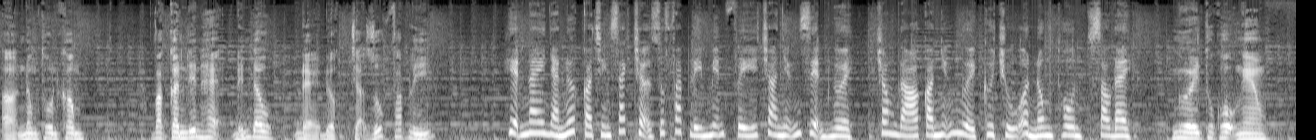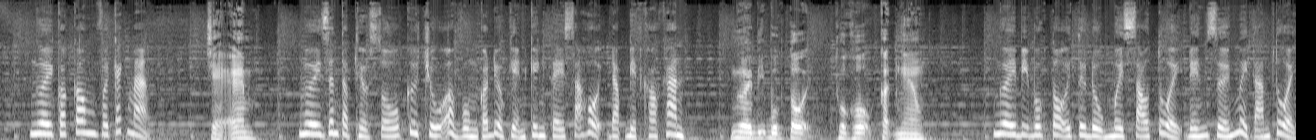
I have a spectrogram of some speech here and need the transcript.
ở nông thôn không? Và cần liên hệ đến đâu để được trợ giúp pháp lý? Hiện nay nhà nước có chính sách trợ giúp pháp lý miễn phí cho những diện người, trong đó có những người cư trú ở nông thôn sau đây. Người thuộc hộ nghèo, Người có công với cách mạng, trẻ em, người dân tộc thiểu số cư trú ở vùng có điều kiện kinh tế xã hội đặc biệt khó khăn, người bị buộc tội thuộc hộ cận nghèo. Người bị buộc tội từ đủ 16 tuổi đến dưới 18 tuổi,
